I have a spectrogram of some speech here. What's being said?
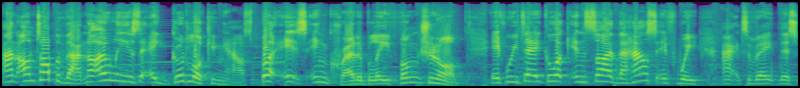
And on top of that, not only is it a good looking house, but it's incredibly functional. If we take a look inside the house, if we activate this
